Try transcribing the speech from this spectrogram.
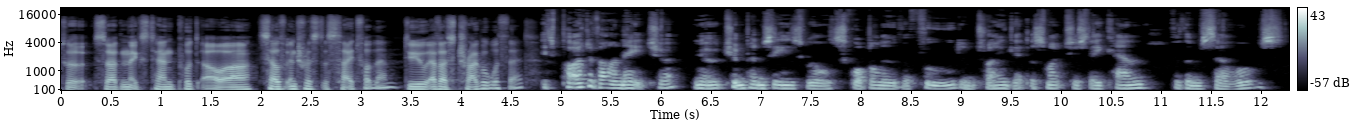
to a certain extent put our self-interest aside for them? Do you ever struggle with that? It's part of our nature. You know, chimpanzees will squabble over food and try and get as much as they can for themselves.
